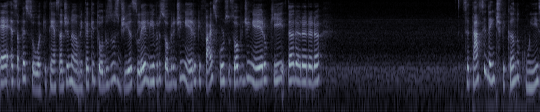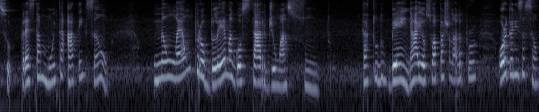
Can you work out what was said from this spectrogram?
é essa pessoa que tem essa dinâmica que todos os dias lê livros sobre dinheiro, que faz curso sobre dinheiro, que você está se identificando com isso? Presta muita atenção não é um problema gostar de um assunto. Tá tudo bem. Ah, eu sou apaixonada por organização.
